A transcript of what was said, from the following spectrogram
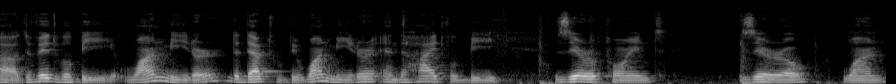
uh, the width will be 1 meter, the depth will be 1 meter and the height will be 0. 0.01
